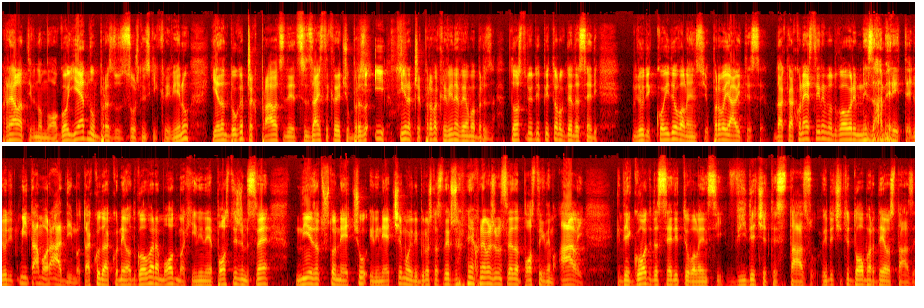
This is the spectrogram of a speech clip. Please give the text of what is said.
relativno mnogo, jednu brzu suštinski krivinu, jedan dugačak pravac gde se zaista kreću brzo i inače prva krivina je veoma brza. Dosta ljudi pitalo gde da sedi. Ljudi, ko ide u Valenciju, prvo javite se. Dakle, ako ne stignem da odgovorim, ne zamerite. Ljudi, mi tamo radimo. Tako da ako ne odgovaram odmah ili ne postižem sve, nije zato što neću ili nećemo ili bilo što slično, nego ne možemo sve da postignemo. Ali, gde god da sedite u Valenciji, vidjet ćete stazu, vidjet ćete dobar deo staze.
